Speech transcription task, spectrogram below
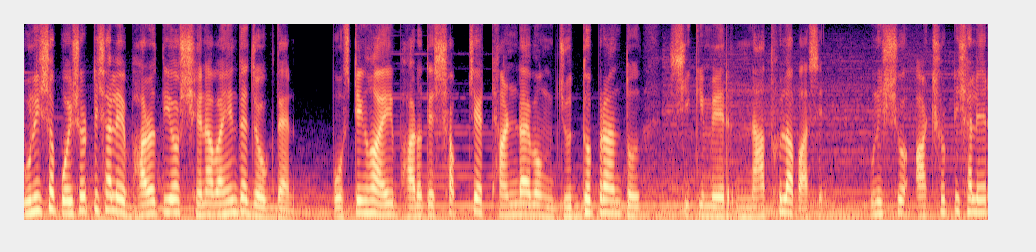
উনিশশো পঁয়ষট্টি সালে ভারতীয় সেনাবাহিনীতে যোগ দেন। পোস্টিং হয় ভারতের সবচেয়ে ঠান্ডা এবং যুদ্ধপ্রান্ত সিকিমের নাথুলা পাশে। উনিশশো আটষট্টি সালের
